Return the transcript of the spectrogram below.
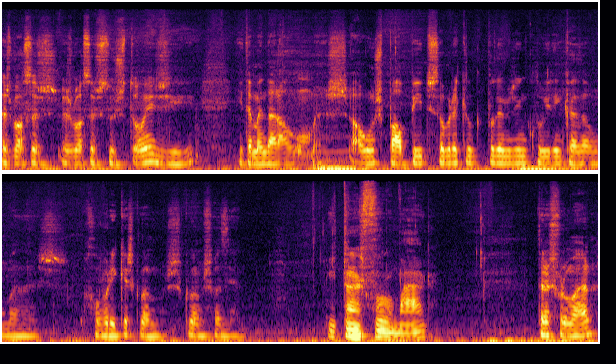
as, vossas, as vossas sugestões e, e também dar algumas, alguns palpites sobre aquilo que podemos incluir em cada uma das rubricas que vamos, que vamos fazendo. E transformar. Transformar?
